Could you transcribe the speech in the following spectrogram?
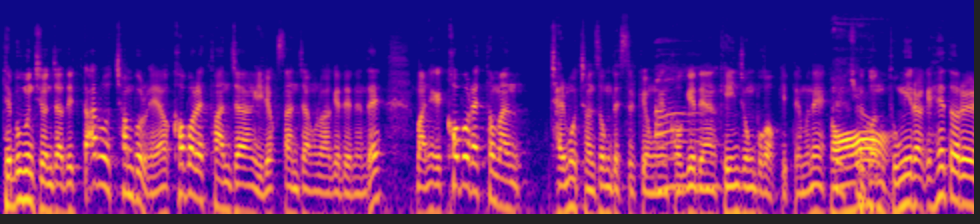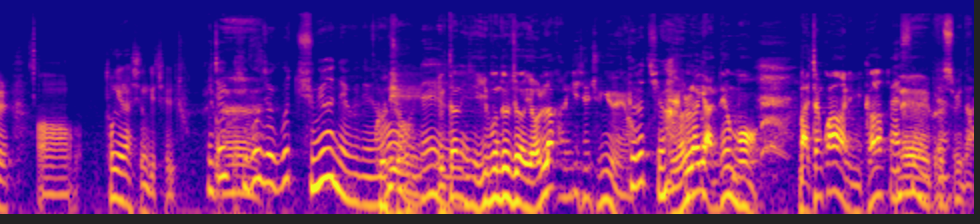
대부분 지원자들이 따로 첨부를 해요. 커버레터 한 장, 이력서 한 장으로 하게 되는데 만약에 커버레터만 잘못 전송됐을 경우에는 아. 거기에 대한 개인 정보가 없기 때문에 그렇죠. 그건 동일하게 헤더를 어, 통일하시는 게 제일 좋고. 굉장히 기본적이고 중요한 내용이네요. 그렇죠. 네. 일단 이제 이분들 저 연락하는 게 제일 중요해요. 그렇죠. 네, 연락이 안 되면 뭐 말짱 꽝 아닙니까? 맞습니다. 네, 그렇습니다.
